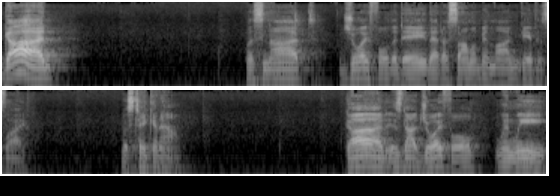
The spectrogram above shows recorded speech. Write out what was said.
God was not joyful the day that Osama bin Laden gave his life, was taken out. God is not joyful when we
